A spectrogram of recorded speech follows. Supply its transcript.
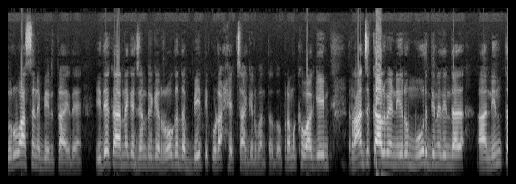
ದುರ್ವಾಸನೆ ಬೀರ್ತಾ ಇದೆ. ಇದೇ ಕಾರಣಕ್ಕೆ ಜನರಿಗೆ ರೋಗದ ಭೀತಿ ಕೂಡ ಹೆಚ್ಚಾಗಿರುವಂತದ್ದು ಪ್ರಮುಖವಾಗಿ ರಾಜಕಾಲುವೆ ನೀರು ಮೂರು ದಿನದಿಂದ ನಿಂತ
